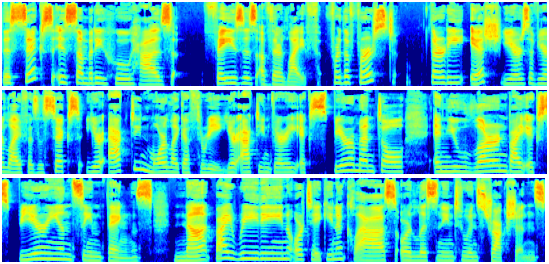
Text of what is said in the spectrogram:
The six is somebody who has phases of their life. For the first 30 ish years of your life as a six, you're acting more like a three. You're acting very experimental and you learn by experiencing things, not by reading or taking a class or listening to instructions.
